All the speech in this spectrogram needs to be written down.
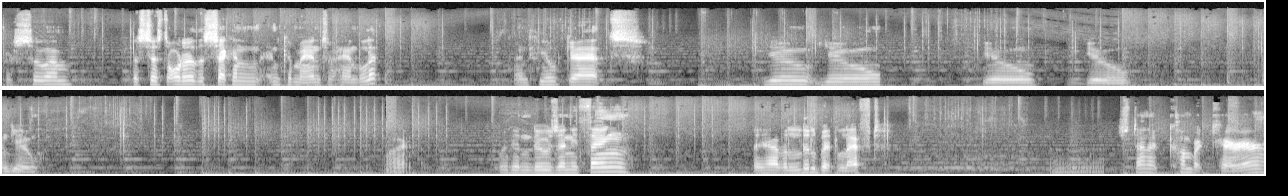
Pursue him. Let's just order the second in command to handle it. And he'll get you, you, you, you, and you. Alright. We didn't lose anything. They have a little bit left. Standard combat carrier.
